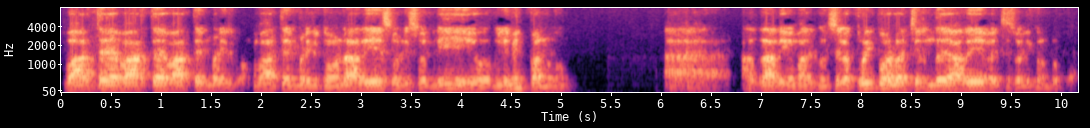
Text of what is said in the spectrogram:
வார்த்தை வார்த்தை வார்த்தையின்படி இருக்கணும் வார்த்தையின்படி இருக்கணும் அதையே சொல்லி சொல்லி ஒரு லிமிட் பண்ணுவோம். ஆஹ் அதுதான் அதிகமா இருக்கும். சில குறிப்புகள் வச்சிருந்து அதையே வச்சு சொல்லி கொண்டிருப்போம். இருப்போம்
